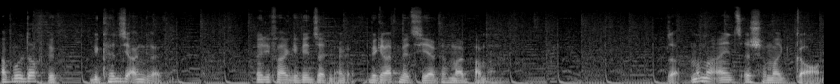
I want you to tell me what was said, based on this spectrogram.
Obwohl doch, wir, wir können sie angreifen. Nur die Frage, wen sollten wir angreifen? Wir greifen jetzt hier einfach mal Bam an. So, Nummer 1 ist schon mal gone.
